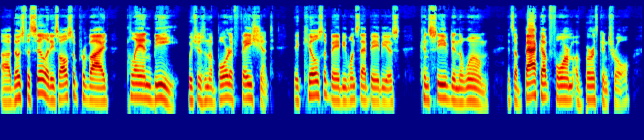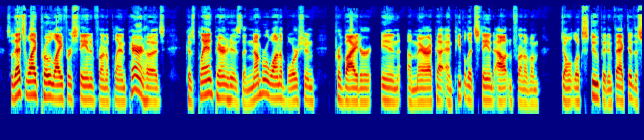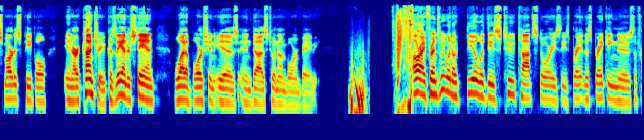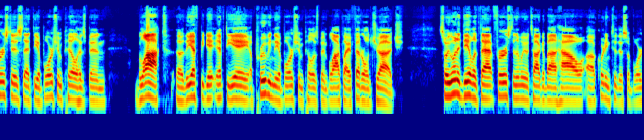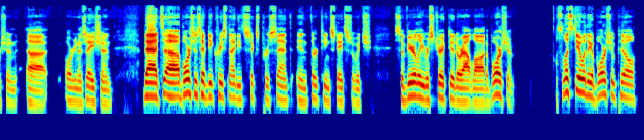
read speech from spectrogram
uh, those facilities also provide Plan B, which is an abortifacient. It kills a baby once that baby is conceived in the womb. It's a backup form of birth control. So that's why pro lifers stand in front of Planned Parenthoods because Planned Parenthood is the number one abortion provider in America, and people that stand out in front of them don't look stupid. In fact, they're the smartest people in our country because they understand what abortion is and does to an unborn baby. All right, friends, we want to deal with these two top stories, these bra- this breaking news. The first is that the abortion pill has been blocked. Uh, the FDA, FDA approving the abortion pill has been blocked by a federal judge. So we want to deal with that first, and then we want to talk about how, uh, according to this abortion uh, organization, that uh, abortions have decreased 96% in 13 states which severely restricted or outlawed abortion. So let's deal with the abortion pill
